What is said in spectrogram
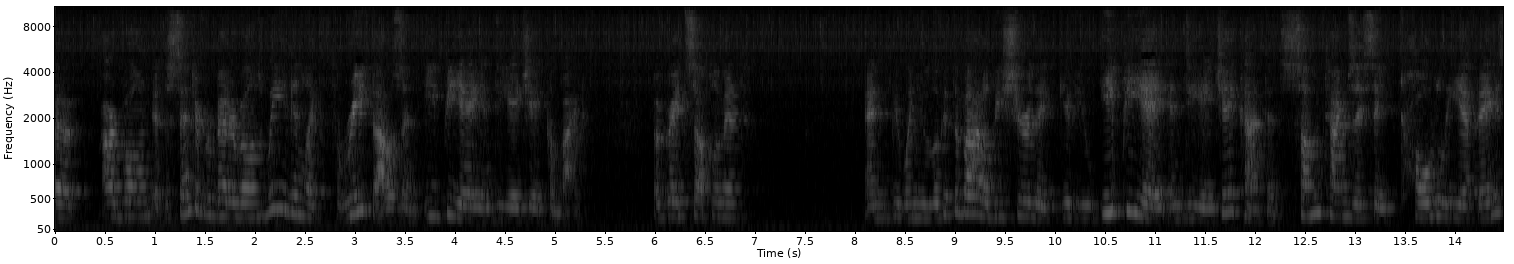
uh, our bone, at the Center for Better Bones, we in like 3,000 EPA and DHA combined. A great supplement. And when you look at the bottle, be sure they give you EPA and DHA content. Sometimes they say total EFAs,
